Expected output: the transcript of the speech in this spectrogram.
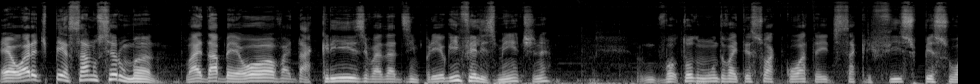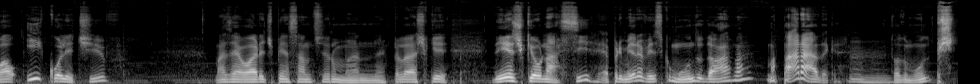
É hora de pensar no ser humano. Vai dar BO, vai dar crise, vai dar desemprego, infelizmente, né? Todo mundo vai ter sua cota aí de sacrifício pessoal e coletivo. Mas é hora de pensar no ser humano, né? Pelo, acho que desde que eu nasci, é a primeira vez que o mundo dá uma, uma parada, cara. Todo mundo psh,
